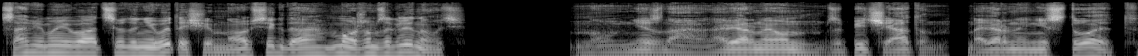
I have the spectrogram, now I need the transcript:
Сами мы его отсюда не вытащим, но всегда можем заглянуть. Ну, не знаю. Наверное, он запечатан. Наверное, не стоит.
